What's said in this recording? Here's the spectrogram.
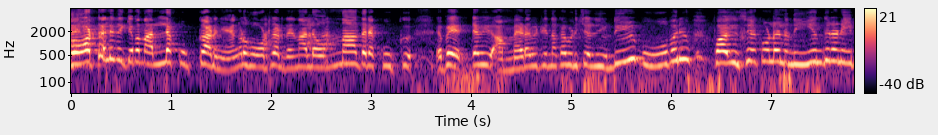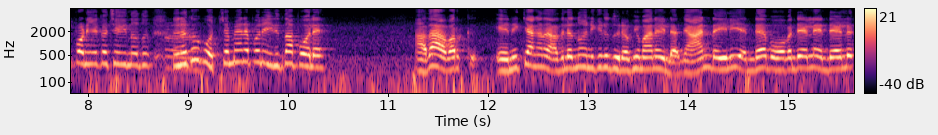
ഹോട്ടലിൽ നിൽക്കുമ്പോൾ നല്ല കുക്കാണ് ഞങ്ങൾ ഹോട്ടലിൽ എടുത്തത് നല്ല ഒന്നാം തരം കുക്ക്. അപ്പോൾ എന്റെ അമ്മയുടെ വീട്ടിൽ നിന്നൊക്കെ വിളിച്ചു നീ ബോബന് പൈസയൊക്കെ ഉള്ളല്ലോ നീ എന്തിനാണ് ഈ പണിയൊക്കെ ചെയ്യുന്നത്? നിനക്ക് കൊച്ചമ്മേനെ പോലെ ഇരുന്നാൽ പോലെ. അതാ അവർക്ക്. എനിക്കങ്ങനെ അതിലൊന്നും എനിക്കൊരു ദുരഭിമാനമില്ല. ഞാൻ ഡെയിലി എന്റെ ബോവന്റെ അല്ലെങ്കിൽ എന്റെ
